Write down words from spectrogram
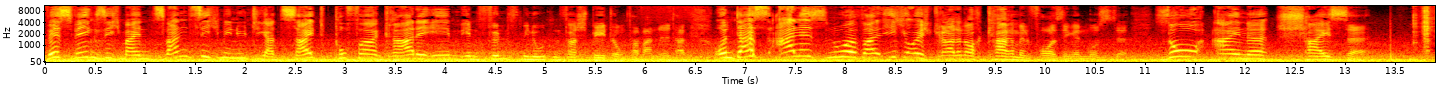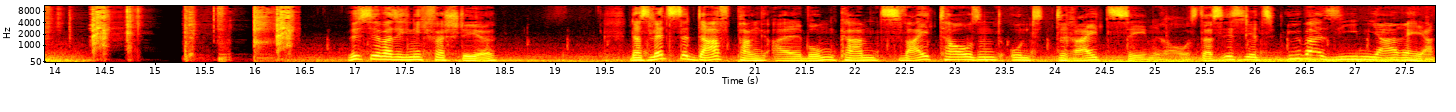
weswegen sich mein 20-minütiger Zeitpuffer gerade eben in 5 Minuten Verspätung verwandelt hat. Und das alles nur, weil ich euch gerade noch Carmen vorsingen musste. So eine Scheiße. Wisst ihr, was ich nicht verstehe? Das letzte Daft Punk Album kam 2013 raus. Das ist jetzt über sieben Jahre her.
